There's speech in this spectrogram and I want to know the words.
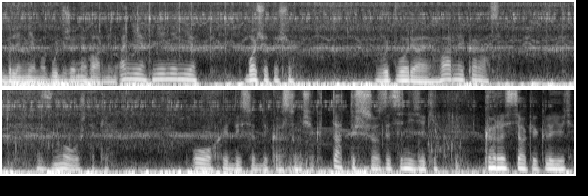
Блін, ні, мабуть, вже не гарний. А ні, ні, ні, ні. Бачите, що витворяє. Гарний карась. Знову ж таки. Ох, іди сюди, красунчик. Та ти що, зацініть які карасяки клюють.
